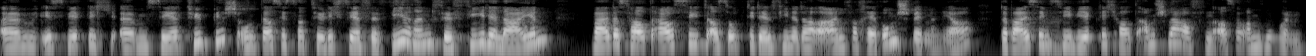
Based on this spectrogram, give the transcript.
ähm, ist wirklich ähm, sehr typisch und das ist natürlich sehr verwirrend für viele Laien, weil das halt aussieht, als ob die Delfine da einfach herumschwimmen, ja. Dabei sind mhm. sie wirklich halt am Schlafen, also am Ruhen.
